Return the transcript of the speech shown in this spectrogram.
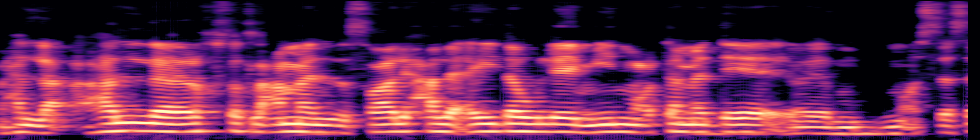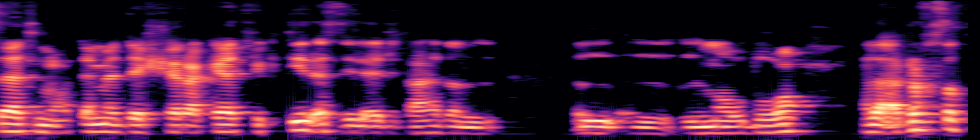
هلا هل رخصة العمل صالحة لأي دولة؟ مين معتمدة؟ المؤسسات المعتمده الشركات في كثير أسئلة إجت على هذا الموضوع. هلا الرخصة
